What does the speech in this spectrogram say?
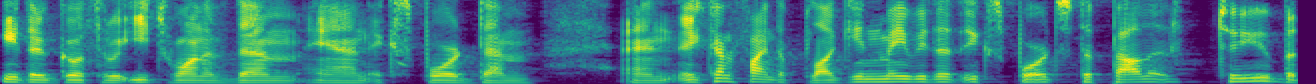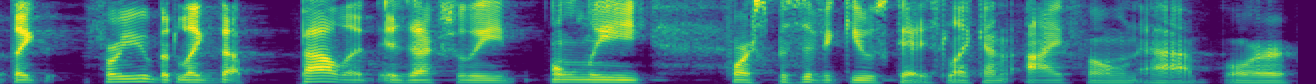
either go through each one of them and export them. And you can find a plugin maybe that exports the palette to you but like for you but like that palette is actually only for a specific use case like an iphone app or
